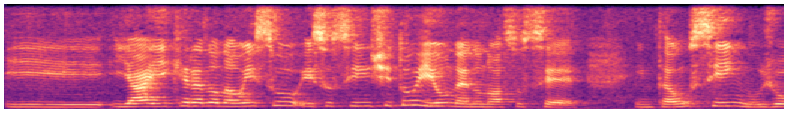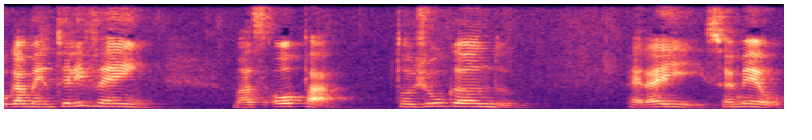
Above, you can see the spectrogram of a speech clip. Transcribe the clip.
E, e aí, querendo ou não, isso, isso se instituiu né, no nosso ser. Então, sim, o julgamento ele vem. Mas, opa, tô julgando. Peraí, isso é meu.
